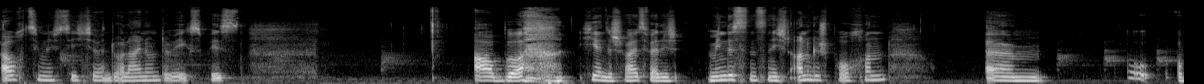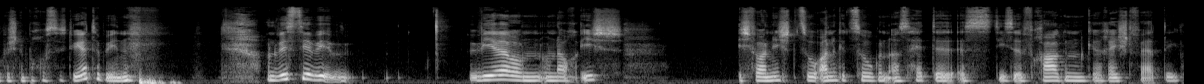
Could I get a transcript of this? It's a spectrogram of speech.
auch ziemlich sicher, wenn du alleine unterwegs bist. Aber hier in der Schweiz werde ich mindestens nicht angesprochen, ähm, ob ich eine Prostituierte bin. Und wisst ihr, wir, wir und, und auch ich, ich war nicht so angezogen, als hätte es diese Fragen gerechtfertigt.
